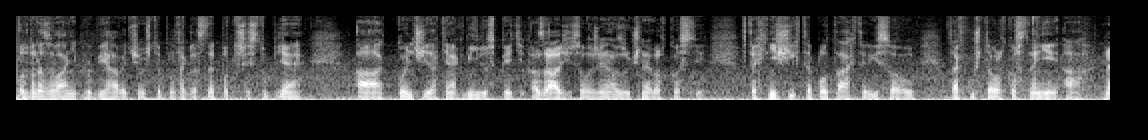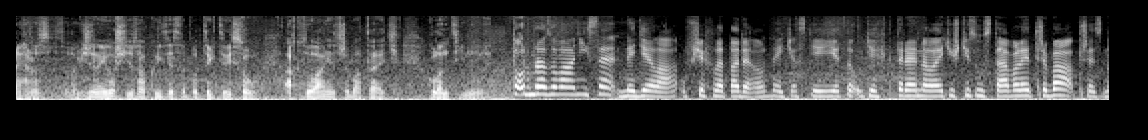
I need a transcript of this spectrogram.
Odmrazování probíhá většinou, už teplota klesne pod 3 stupně a končí tak nějak minus 5 a záleží samozřejmě na zvučné vlhkosti. V těch nižších teplotách, které jsou, tak už ta vlhkost není a nehrozí to. Takže nejhorší jsou takové ty teploty, které jsou aktuálně třeba teď kolem té nuly. To odmrazování se nedělá u všech letadel. Nejčastěji je to u těch, které na léčišti zůstávaly třeba přes noc.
